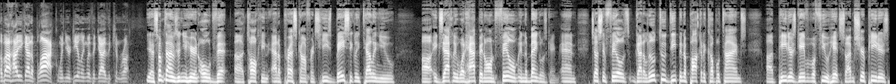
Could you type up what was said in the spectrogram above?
about how you got to block when you're dealing with a guy that can run. Yeah, sometimes when you hear an old vet uh, talking at a press conference, he's basically telling you uh, exactly what happened on film in the Bengals game. And Justin Fields got a little too deep in the pocket a couple times. Uh, Peters gave him a few hits, so I'm sure Peters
